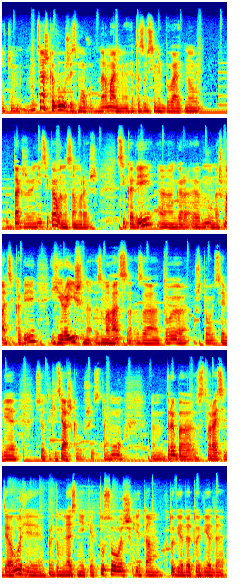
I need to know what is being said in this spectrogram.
якім ну, цяжка вылучыць мову нармальная гэта з усімі бывает но ну, также не цікава насамрэч. Цікавей ну нашмат цікавей гераічна змагацца за тое что цябе все-таки цяжка вушыць таму трэба ствараць ідэалогіі прыдумляць нейкія тусовачки там хто ведае той ведае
